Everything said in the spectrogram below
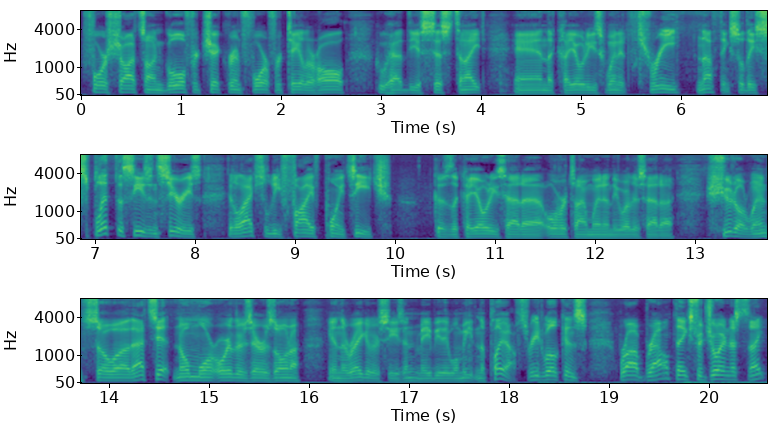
Four shots on goal for Chychrun, four for Taylor Hall, who had the assist tonight. And the Coyotes win at 3 nothing. So they split the season series. It'll actually be five points each because the Coyotes had a overtime win and the Oilers had a shootout win. So uh, that's it. No more Oilers Arizona in the regular season. Maybe they will meet in the playoffs. Reed Wilkins, Rob Brown, thanks for joining us tonight.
